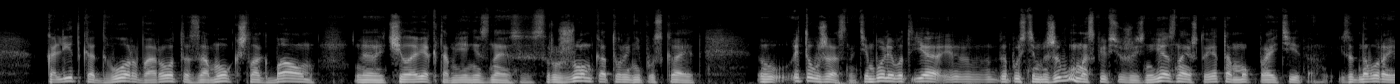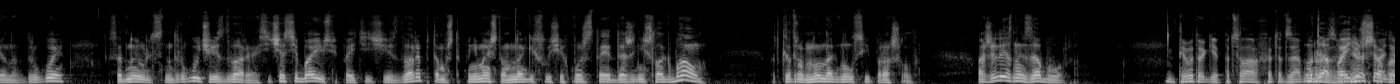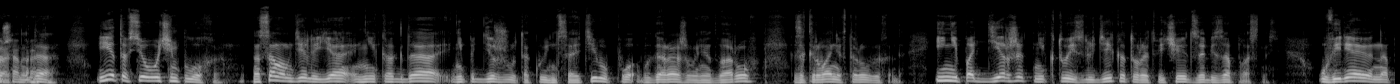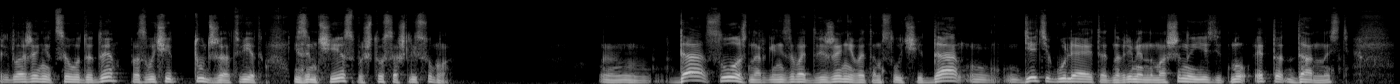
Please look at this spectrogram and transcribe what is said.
калитка, двор, ворота, замок, шлагбаум, э, человек там, я не знаю, с ружом, который не пускает. Это ужасно. Тем более, вот я, допустим, живу в Москве всю жизнь, я знаю, что я там мог пройти там, из одного района в другой, с одной улицы на другую через дворы. А сейчас я боюсь пойти через дворы, потому что понимаю, что в многих случаях может стоять даже не шлагбаум, под которым, ну, нагнулся и прошел, а железный забор. Ты в итоге, поцеловав этот забор, да, пойдешь обратно, обратно. Да. И это все очень плохо. На самом деле я никогда не поддержу такую инициативу по выгораживанию дворов, закрыванию второго выхода. И не поддержит никто из людей, которые отвечают за безопасность. Уверяю, на предложение ЦОДД прозвучит тут же ответ из МЧС, вы что, сошли с ума? Да, сложно организовать движение в этом случае. Да, дети гуляют, одновременно машины ездят. Ну, это данность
